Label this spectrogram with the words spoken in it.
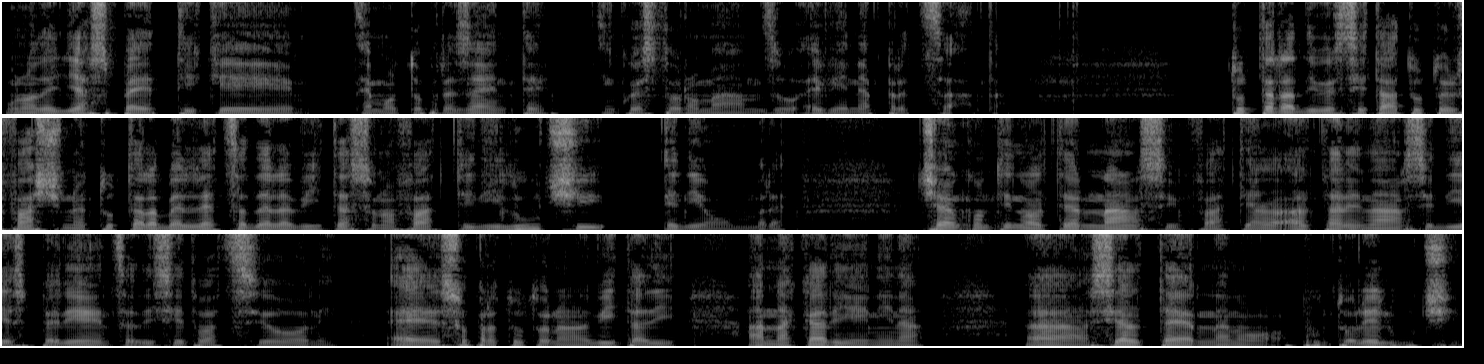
uno degli aspetti che è molto presente in questo romanzo e viene apprezzata. Tutta la diversità, tutto il fascino e tutta la bellezza della vita sono fatti di luci e di ombre. C'è un continuo alternarsi, infatti, altalenarsi di esperienze, di situazioni e soprattutto nella vita di Anna Karenina eh, si alternano appunto le luci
